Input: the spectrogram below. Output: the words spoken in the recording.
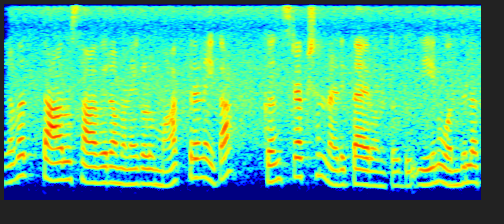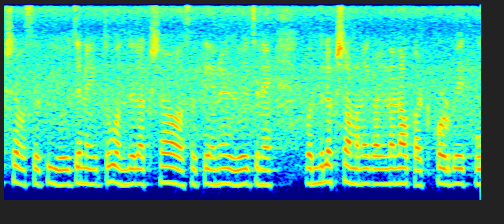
ನಲವತ್ತಾರು ಸಾವಿರ ಮನೆಗಳು ಮಾತ್ರ ಈಗ ಕನ್ಸ್ಟ್ರಕ್ಷನ್ ನಡೀತಾ ಇರುವಂಥದ್ದು. ಏನು ಒಂದು ಲಕ್ಷ ವಸತಿ ಯೋಜನೆ ಇತ್ತು, ಒಂದು ಲಕ್ಷ ವಸತಿ ಏನೋ ಯೋಜನೆ, ಒಂದು ಲಕ್ಷ ಮನೆಗಳನ್ನ ನಾವು ಕಟ್ಕೊಡ್ಬೇಕು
